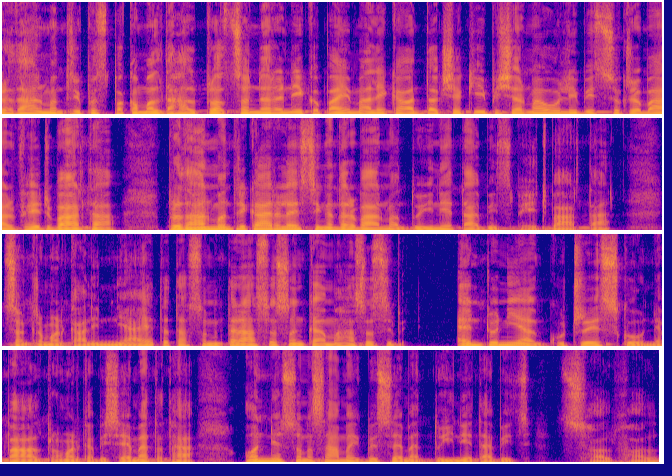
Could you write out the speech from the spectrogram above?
प्रधानमन्त्री पुष्पकमल दाहाल प्रचण्ड र नेकपा एमालेका अध्यक्ष केपी शर्मा ओलीबीच शुक्रबार भेटवार्ता। प्रधानमन्त्री कार्यालय सिंहदरबारमा दुई नेताबीच भेटवार्ता। सङ्क्रमणकालीन न्याय तथा संयुक्त राष्ट्रसङ्घका महासचिव एन्टोनिया गुट्रेसको नेपाल भ्रमणका विषयमा तथा अन्य समसामयिक विषयमा दुई नेताबीच छलफल।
